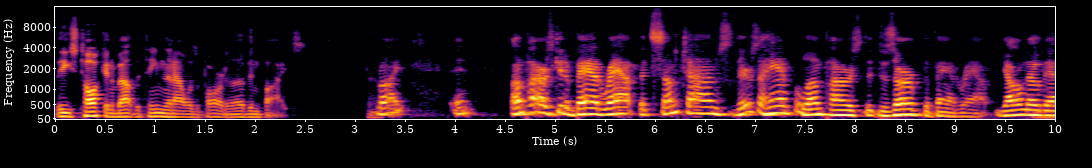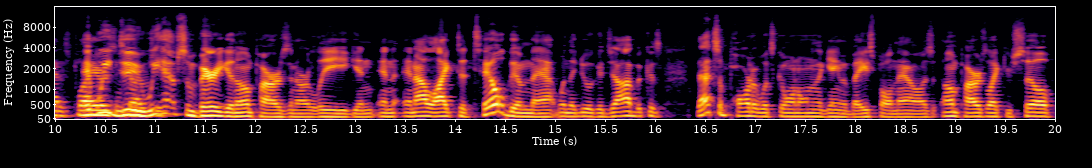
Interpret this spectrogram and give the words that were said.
that he's talking about the team that I was a part of in fights. right? And umpires get a bad rap, but sometimes there's a handful of umpires that deserve the bad rap. Y'all know that as players. And we and do. We have some very good umpires in our league, and, and and I like to tell them that when they do a good job because that's a part of what's going on in the game of baseball now. Is umpires like yourself,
